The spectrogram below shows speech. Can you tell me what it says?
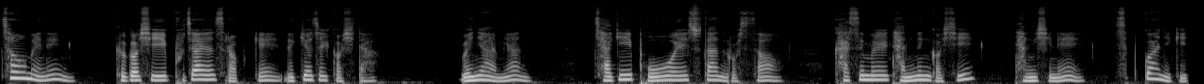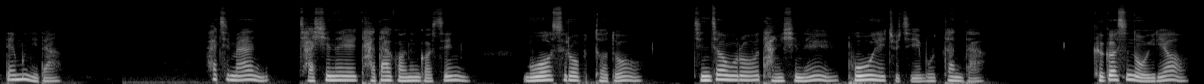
처음에는 그것이 부자연스럽게 느껴질 것이다. 왜냐하면 자기 보호의 수단으로서 가슴을 닫는 것이 당신의 습관이기 때문이다. 하지만 자신을 닫아 거는 것은 무엇으로부터도 진정으로 당신을 보호해주지 못한다. 그것은 오히려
